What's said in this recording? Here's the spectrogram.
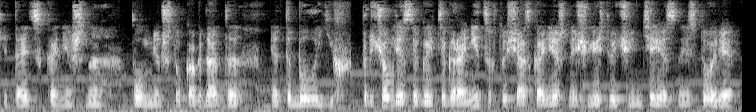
китайцы, конечно, помнят, что когда-то это было их. Причем, если говорить о границах, то сейчас, конечно, еще есть очень интересная история,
